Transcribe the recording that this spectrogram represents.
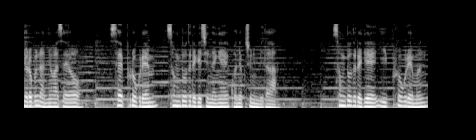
여러분 안녕하세요. 새 프로그램 성도들에게 진행의 권혁준입니다. 성도들에게 이 프로그램은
